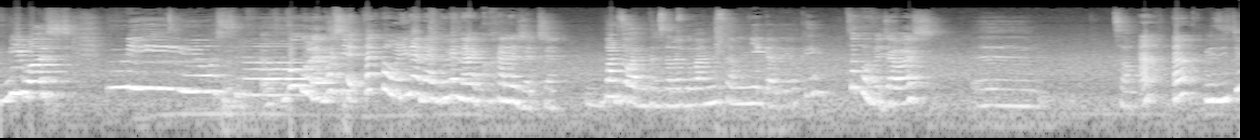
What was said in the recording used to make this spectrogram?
Miłość. Miłość. W ogóle właśnie tak Paulina reaguje na kochane rzeczy. Bardzo ładnie teraz zareagowałam, nic tam nie gadaj, okej? Co powiedziałaś? Yy, co? A? A? Widzicie?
